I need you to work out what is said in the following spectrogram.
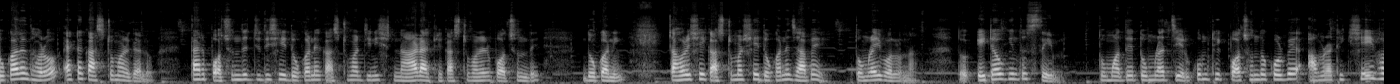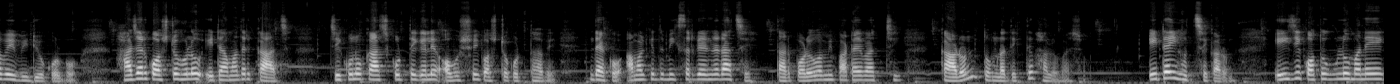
দোকানে ধরো একটা কাস্টমার গেল। তার পছন্দের যদি সেই দোকানে কাস্টমার জিনিস না রাখে কাস্টমারের পছন্দে দোকানি, তাহলে সেই কাস্টমার সেই দোকানে যাবে? তোমরাই বলো না। তো এটাও কিন্তু সেম তোমাদের, তোমরা যেরকম ঠিক পছন্দ করবে, আমরা ঠিক সেইভাবেই ভিডিও করব। হাজার কষ্ট হলেও এটা আমাদের কাজ। যে কোনো কাজ করতে গেলে অবশ্যই কষ্ট করতে হবে। দেখো, আমার কিন্তু মিক্সার গ্রাইন্ডার আছে, তারপরেও আমি পাটায় বাচ্ছি কারণ তোমরা দেখতে ভালোবাসো। এটাই হচ্ছে কারণ। এই যে কতগুলো মানে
